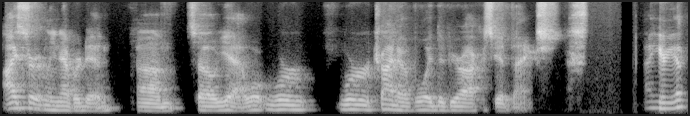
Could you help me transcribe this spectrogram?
I certainly never did. Um, so yeah, we're, we're we're trying to avoid the bureaucracy of banks. I hear you.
